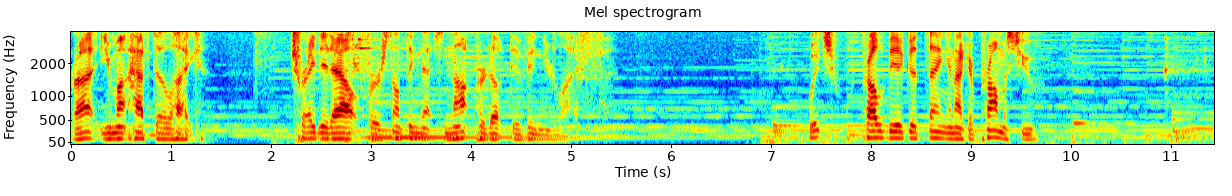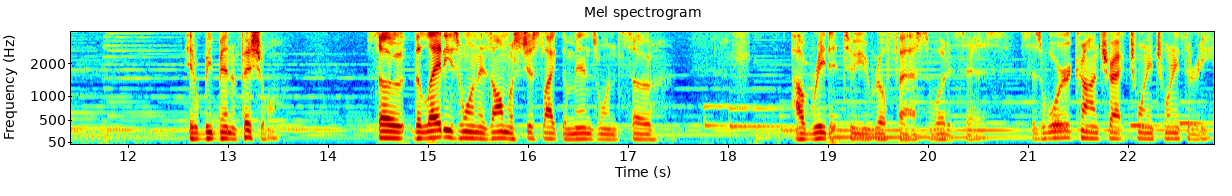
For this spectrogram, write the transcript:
right? You might have to like trade it out for something that's not productive in your life. Which would probably be a good thing, and I can promise you it'll be beneficial. So the ladies' one is almost just like the men's one. So I'll read it to you real fast what it says. It says Warrior Contract 2023.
